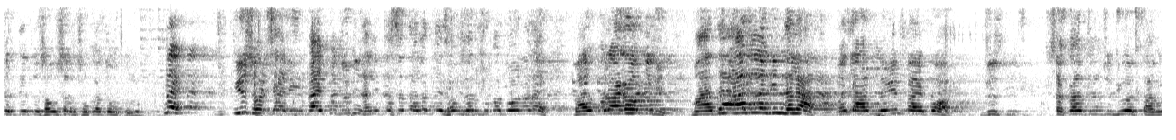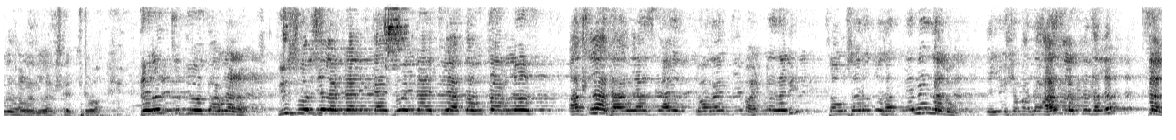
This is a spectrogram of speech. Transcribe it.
तर ते तो संसार सुखाचा होतो नाही वीस वर्ष आली बायको जुनी झाली तसं चालत नाही संसार सुखात होणार नाही बायको रागावतली माझा आज लगीन झाला. म्हणजे आज नवीन बायको. सकाळ तुमचे दिवस चांगले जाणार लक्षात ठेवा. तरच तो दिवस चांगला राहणार वीस वर्ष लग्नाली काय सोय नाही तू आता उतारलंस. असला चांगलास काय दोघांची भांडणं झाली संसार तो सत्य नाही झालो. त्याच्यापेक्षा माझं आज लग्न झालं. चल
